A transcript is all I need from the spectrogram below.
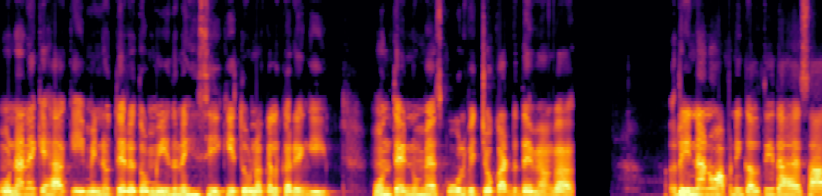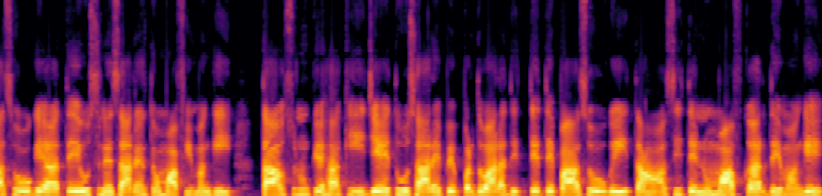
ਉਹਨਾਂ ਨੇ ਕਿਹਾ ਕਿ, ਮੈਨੂੰ ਤੇਰੇ ਤੋਂ ਉਮੀਦ ਨਹੀਂ ਸੀ ਕਿ ਤੂੰ ਨਕਲ ਕਰੇਂਗੀ। ਹੁਣ ਤੈਨੂੰ ਮੈਂ ਸਕੂਲ ਵਿੱਚੋਂ ਕੱਢ ਦੇਵਾਂਗਾ। ਰੀਨਾ ਨੂੰ ਆਪਣੀ ਗਲਤੀ ਦਾ ਅਹਿਸਾਸ ਹੋ ਗਿਆ ਤੇ ਉਸਨੇ ਸਾਰਿਆਂ ਤੋਂ ਮਾਫੀ ਮੰਗੀ। ਤਾਂ ਉਸ ਨੂੰ ਕਿਹਾ ਕਿ ਜੇ ਤੂੰ ਸਾਰੇ ਪੇਪਰ ਦੁਬਾਰਾ ਦਿੱਤੇ ਤੇ ਪਾਸ ਹੋ ਗਈ ਤਾਂ ਅਸੀਂ ਤੈਨੂੰ ਮਾਫ ਕਰ ਦੇਵਾਂਗੇ।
